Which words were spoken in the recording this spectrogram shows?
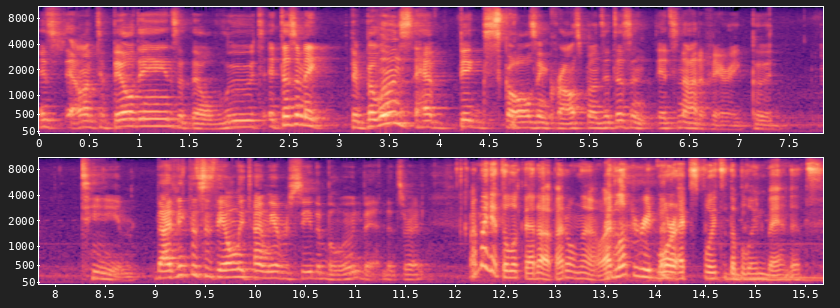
It's onto buildings that they'll loot. It doesn't make their balloons have big skulls and crossbones. It doesn't. It's not a very good team. I think this is the only time we ever see the balloon bandits, right? I might have to look that up. I don't know. I'd love to read more exploits of the balloon bandits.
